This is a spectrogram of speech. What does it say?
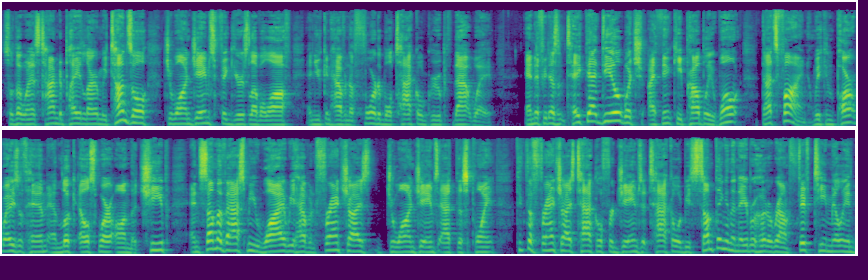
so that when it's time to play Laremy Tunsil, Ja'Wuan James figures level off and you can have an affordable tackle group that way. And if he doesn't take that deal, which I think he probably won't, that's fine. We can part ways with him and look elsewhere on the cheap. And some have asked me why we haven't franchised Ja'Wuan James at this point. I think the franchise tackle for James at tackle would be something in the neighborhood around $15 million,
